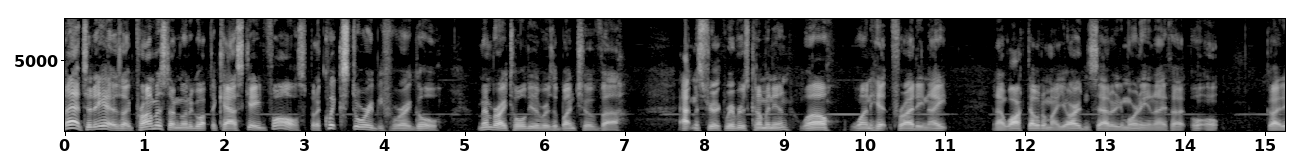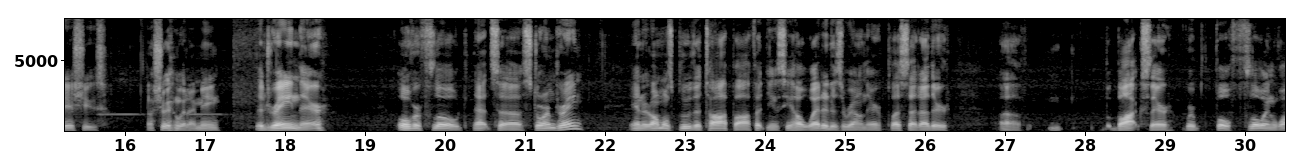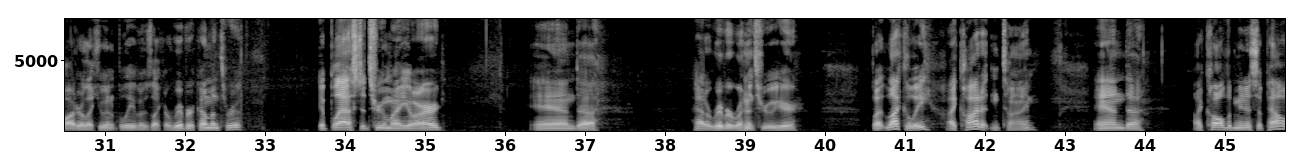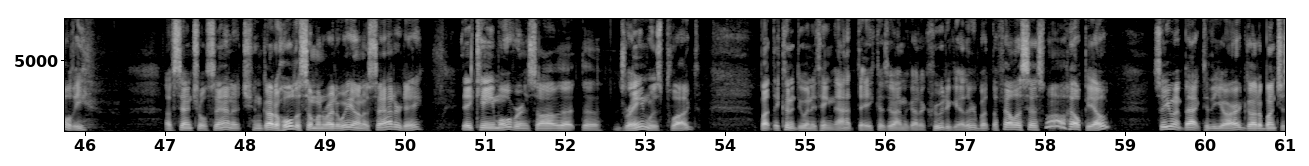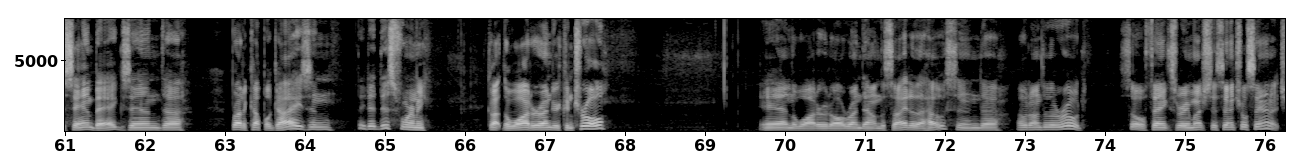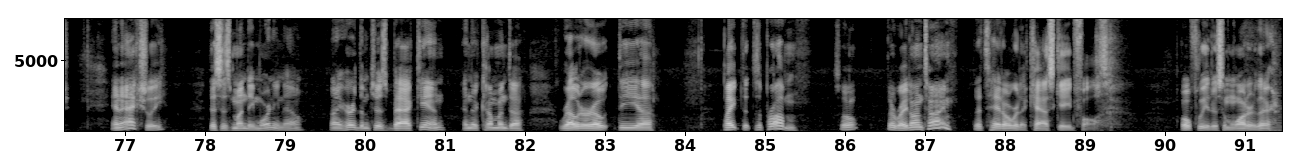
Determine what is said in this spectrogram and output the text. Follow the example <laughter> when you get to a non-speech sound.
Well, today, as I promised, I'm going to go up to Cascade Falls. But a quick story before I go. Remember I told you there was a bunch of uh, atmospheric rivers coming in? Well, one hit Friday night, and I walked out of my yard on Saturday morning, and I thought, oh, got issues. I'll show you what I mean. The drain there overflowed. That's a storm drain, and it almost blew the top off it. You can see how wet it is around there. Plus that other uh, box there were full flowing water like you wouldn't believe. It was like a river coming through. It blasted through my yard and uh, had a river <laughs> running through here. But luckily, I caught it in time and uh, I called the municipality of Central Saanich and got a hold of someone right away on a Saturday. They came over and saw that the drain was plugged but they couldn't do anything that day because they haven't got a crew together. But the fella says, well, I'll help you out. So he went back to the yard, got a bunch of sandbags, and uh, brought a couple guys, and they did this for me. Got the water under control, and the water would all run down the side of the house and uh, out onto the road. So thanks very much to Central Saanich. And actually, this is Monday morning now. I heard them just back in, and they're coming to router out the uh, pipe that's the problem. So they're right on time. Let's head over to Cascade Falls. Hopefully there's some water there.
